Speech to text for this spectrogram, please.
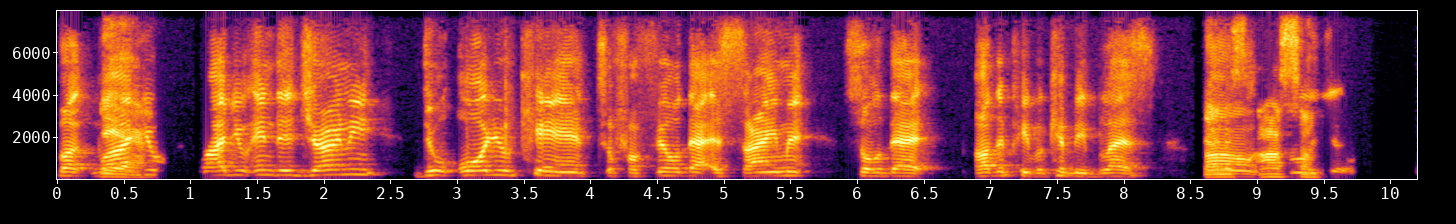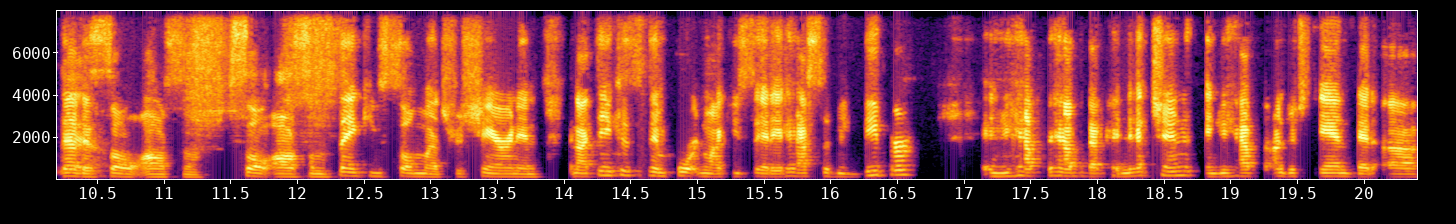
But while Yeah. you while you in the journey, do all you can to fulfill that assignment so that other people can be blessed. That is um, awesome. you. That Yeah. is so awesome. So awesome. Thank you so much for sharing. And and I think it's important, like you said, it has to be deeper and you have to have that connection and you have to understand that uh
